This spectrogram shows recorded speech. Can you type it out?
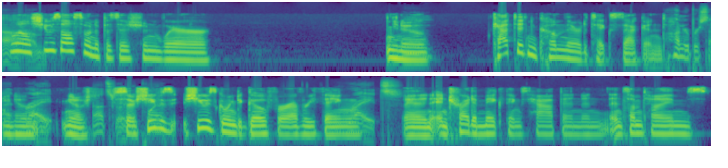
well, she was also in a position where, you know, Mm. Kat didn't come there to take second. 100% You know, right You know, really so she point. was she was going to go for everything, right and and try to make things happen, and and sometimes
